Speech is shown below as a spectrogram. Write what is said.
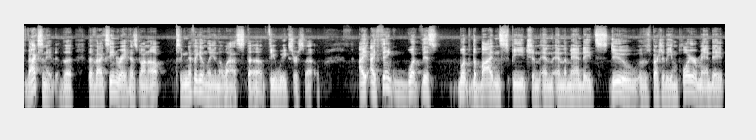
vaccinated. The the vaccine rate has gone up significantly in the last uh, few weeks or so. I, I think what this what the Biden speech and, and, and the mandates do, especially the employer mandate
